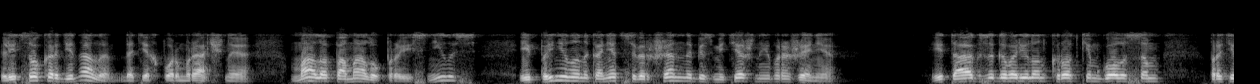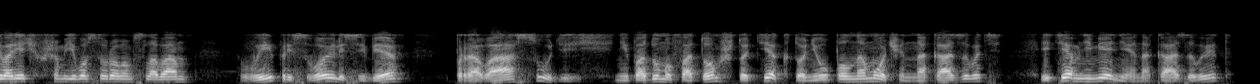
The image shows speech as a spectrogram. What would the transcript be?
лицо кардинала, до тех пор мрачное, мало-помалу прояснилось и приняло, наконец, совершенно безмятежное выражение. «Итак», — заговорил он кротким голосом, противоречившим его суровым словам, — «вы присвоили себе права судей, не подумав о том, что те, кто не уполномочен наказывать и тем не менее наказывает,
